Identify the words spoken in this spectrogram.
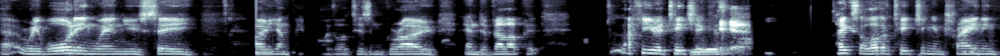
uh, rewarding when you see young people with autism grow and develop it. Lucky you're a teacher because yeah takes a lot of teaching and training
